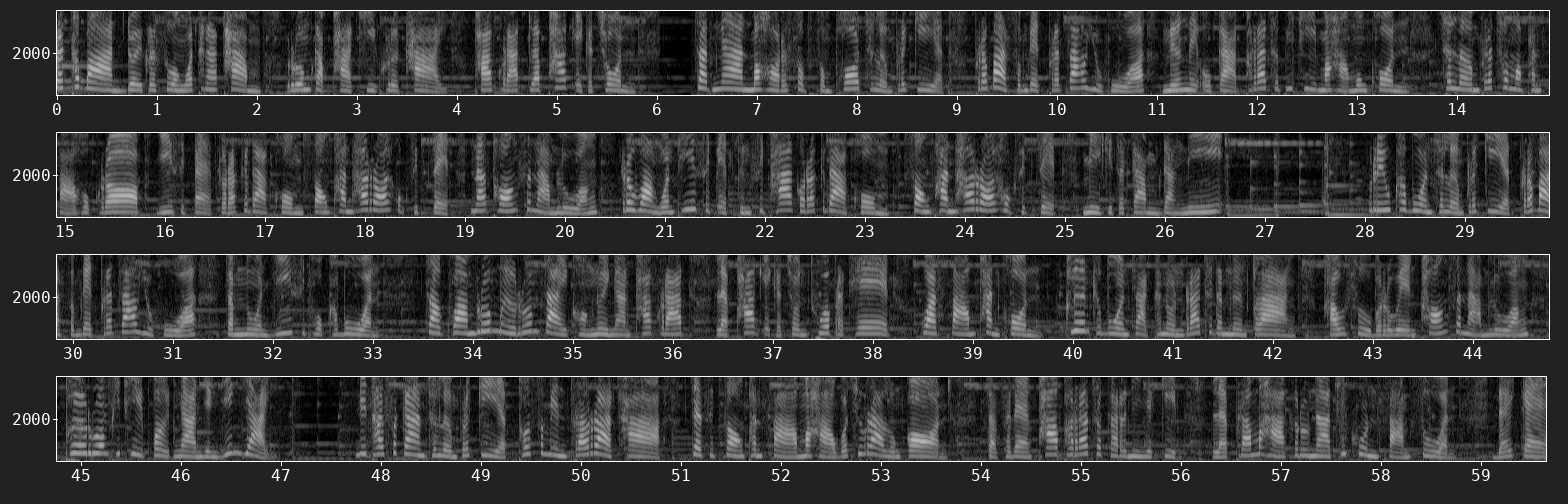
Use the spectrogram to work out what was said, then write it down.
รัฐบาลโดยกระทรวงวัฒนธรรม ร่วมกับภาคีเครือข่าย ภาครัฐและภาคเอกชน จัดงานมหรสพสมโพธิเฉลิมพระเกียรติ พระบาทสมเด็จพระเจ้าอยู่หัว เนื่องในโอกาสพระราชพิธีมหามงคล เฉลิมพระชมพรรษา 6 รอบ 28 กรกฎาคม 2567 ณ ท้องสนามหลวง ระหว่างวันที่ 11-15 กรกฎาคม 2567 มีกิจกรรมดังนี้ ริ้วขบวนเฉลิมพระเกียรติพระบาทสมเด็จพระเจ้าอยู่หัวจำนวน 26 ขบวน จากความร่วมมือร่วมใจของหน่วยงานภาครัฐ และภาคเอกชนทั่วประเทศกว่า 3,000 คน เคลื่อนขบวนจากถนนราชดำเนินกลาง เข้าสู่บริเวณท้องสนามหลวง เพื่อร่วมพิธีเปิดงานอย่างยิ่งใหญ่ นิทรรศการเฉลิมพระเกียรติทศมินทระราชา 72พรรษามหาวชิราลงกรณ์จัดแสดงภาพพระราชกรณียกิจ และพระมหากรุณาธิคุณ3ส่วน ได้แก่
